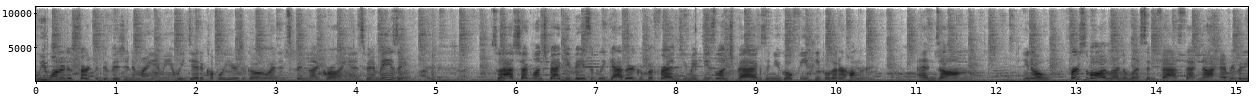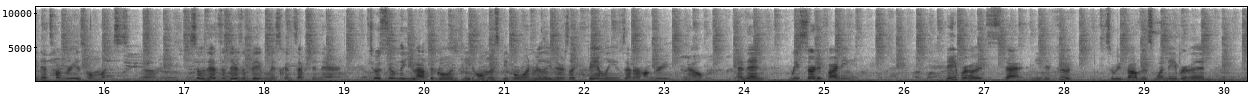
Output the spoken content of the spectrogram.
we wanted to start the division in Miami, and we did a couple years ago, and it's been like growing, and it's been amazing. So hashtag lunch bag, you basically gather a group of friends, you make these lunch bags, and you go feed people that are hungry. And um, you know, first of all, I learned a lesson fast that not everybody that's hungry is homeless. Yeah. So that's a, there's a big misconception there to assume that you have to go and feed homeless people when really there's like families that are hungry, you know. And then we started finding neighborhoods that needed food. So we found this one neighborhood,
